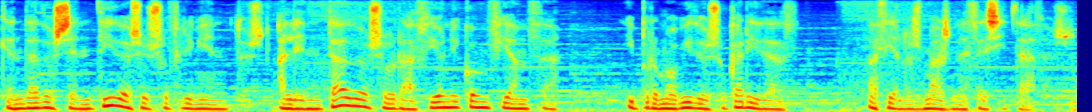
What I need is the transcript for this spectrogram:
que han dado sentido a sus sufrimientos, alentado su oración y confianza y promovido su caridad hacia los más necesitados.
